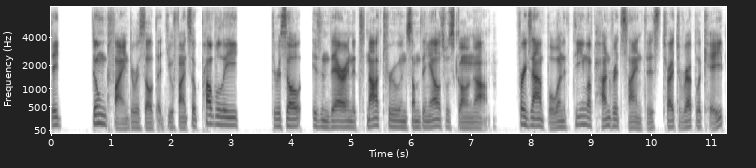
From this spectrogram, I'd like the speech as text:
they don't find the result that you find. So probably the result isn't there and it's not true and something else was going on. For example, when a team of 100 scientists tried to replicate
